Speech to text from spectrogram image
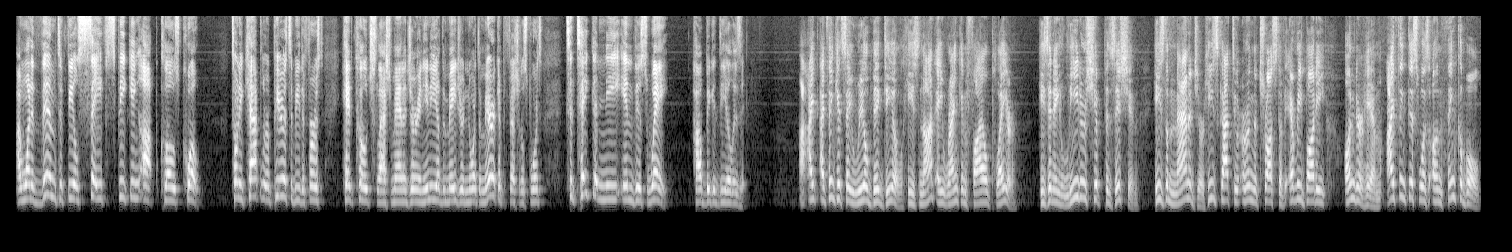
I wanted them to feel safe speaking up, close quote. Tony Kapler appears to be the first head coach slash manager in any of the major North American professional sports to take a knee in this way. How big a deal is it? I, I think it's a real big deal. He's not a rank and file player. He's in a leadership position. He's the manager. He's got to earn the trust of everybody under him. I think this was unthinkable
